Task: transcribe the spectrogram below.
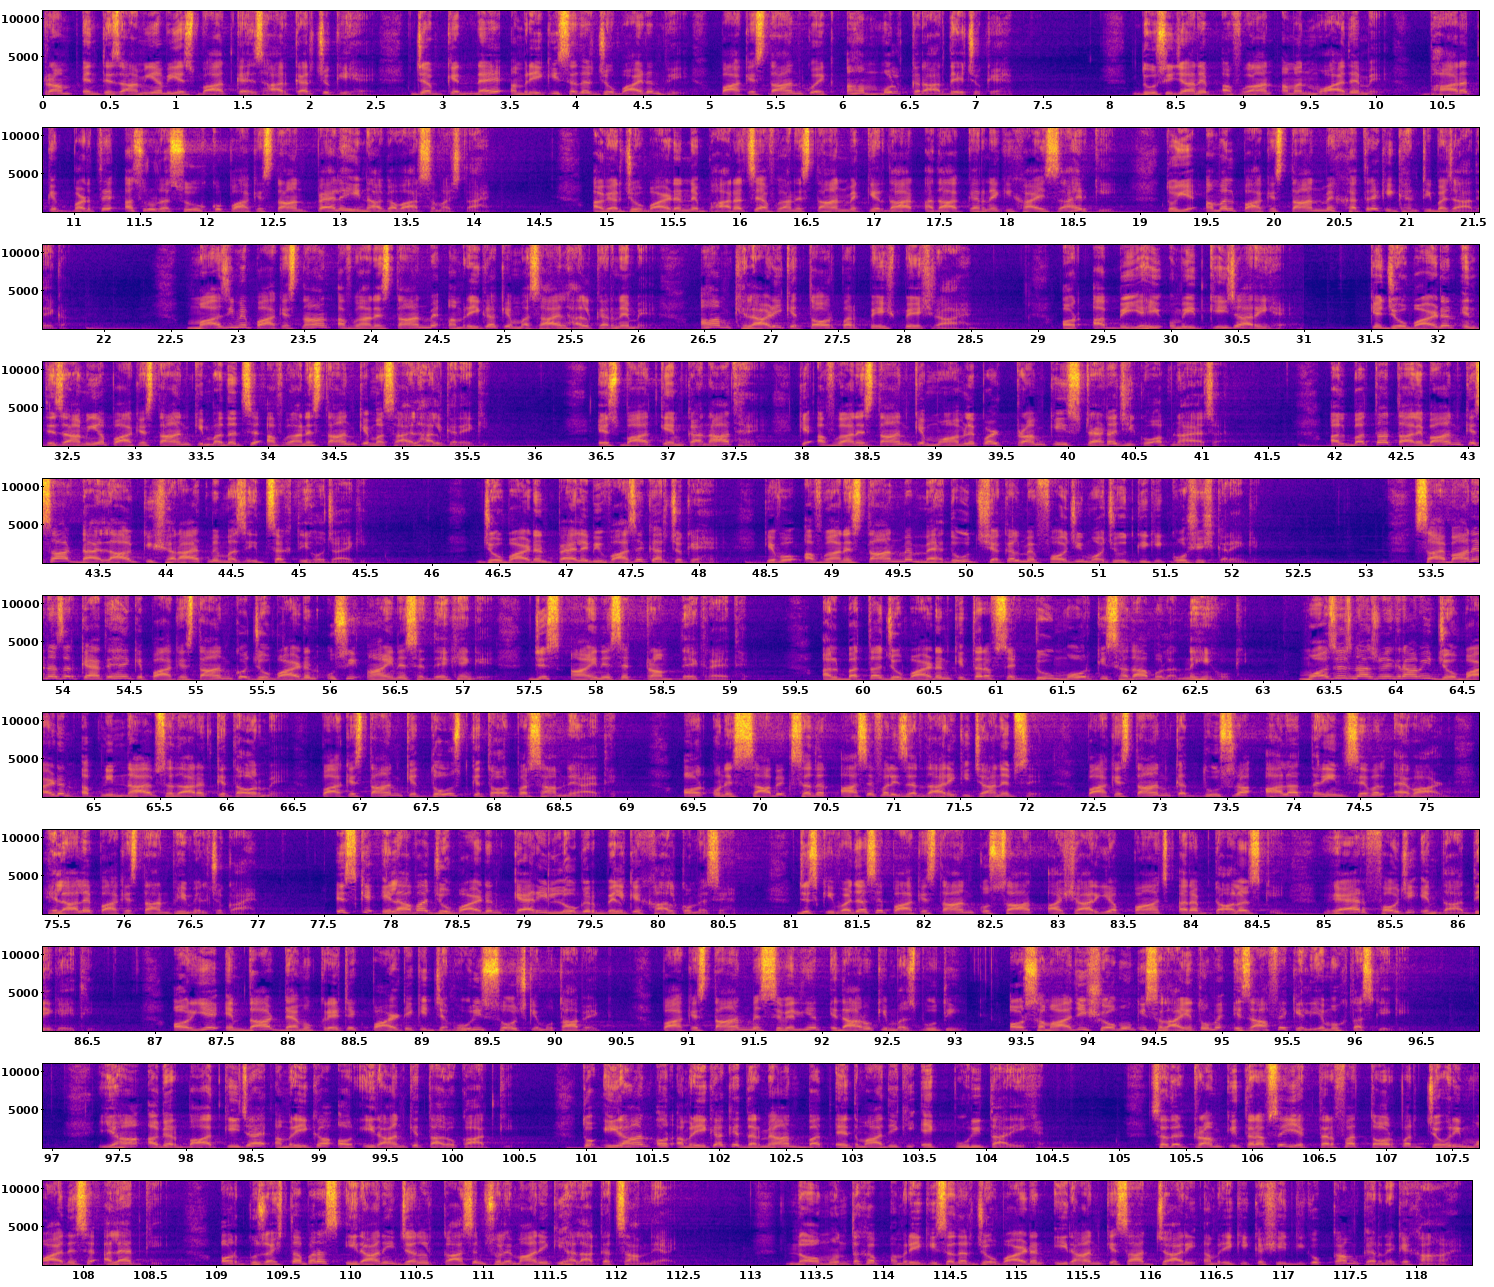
ट्रंप इंतजामिया भी इस बात का इजहार कर चुकी है, जबकि नए अमरीकी सदर जो बाइडन भी पाकिस्तान को एक अहम मुल्क करार दे चुके हैं। दूसरी जानब अफगान अमन मुआदे में भारत के बढ़ते असर रसूख को पाकिस्तान पहले ही नागवार समझता है। अगर जो बाइडन ने भारत से अफ़गानिस्तान में किरदार अदा करने की ख्वाहिश ज़ाहिर की तो यह अमल पाकिस्तान में खतरे की घंटी बजा देगा। माजी में पाकिस्तान अफ़गानिस्तान में अमेरिका के मसाइल हल करने में अहम खिलाड़ी के तौर पर पेश पेश रहा है। और अब भी यही उम्मीद की जा रही है कि जो बाइडन इंतजामिया पाकिस्तान की मदद से अफ़गानिस्तान के मसाइल हल करेगी। इस बात के इम्कान हैं कि अफ़गानिस्तान के मामले पर ट्रंप की स्ट्रैटेजी को अपनाया जाए। अलबत् तालिबान के साथ डायलॉग की शरात में मजीद सख्ती हो जाएगी। जो बाइडन पहले भी वाजे कर चुके हैं कि वो अफ़गानिस्तान में महदूद शक्ल में फौजी मौजूदगी की कोशिश करेंगे। साहिबान नज़र कहते हैं कि पाकिस्तान को जो बाइडन उसी आईने से देखेंगे, जिस आईने से ट्रंप देख रहे थे। अलबत्ता जो बाइडन की तरफ़ से डू मोर की सदा बुलंद नहीं होगी। मोजिज नाजन ग्रामी, जो बाइडन अपनी नायब सदारत के दौर में पाकिस्तान के दोस्त के तौर पर सामने आए थे। और उन्हें सबक सदर आसिफ अली जरदारी की जानब से पाकिस्तान का दूसरा आला तरीन सिविल अवार्ड हिलाल पाकिस्तान भी मिल चुका है। इसके अलावा जो बाइडन कैरी लोगर बिल के खालकों में से हैं, जिसकी वजह से पाकिस्तान को सात आशारिया पाँच अरब डॉलर्स की गैर फौजी इमदाद दी गई थी। और ये इमदाद डेमोक्रेटिक पार्टी की जमहूरी सोच के मुताबिक पाकिस्तान में सिविलियन इदारों की मजबूती और समाजी शोबों की सलाहियतों में इजाफे के लिए मुख्त की गई। यहाँ अगर बात की जाए अमेरिका और ईरान के ताल्लुकात की तो ईरान और अमेरिका के दरमियान बदएतमादी की एक पूरी तारीख है। सदर ट्रंप की तरफ़ से एक तरफा तौर पर जौहरी मुआदे से अलहदगी और गुजशत बरस ईरानी जनरल कासिम सुलेमानी की हलाकत सामने आई। नौ मुंतखब अमरीकी सदर जो बाइडन ईरान के साथ जारी अमरीकी कशीदगी को कम करने के खां हैं।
